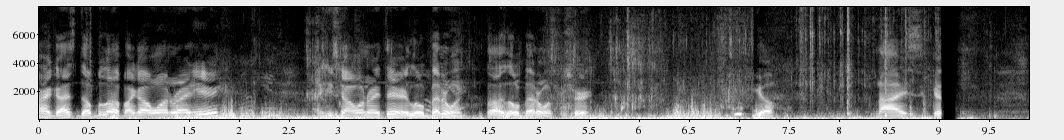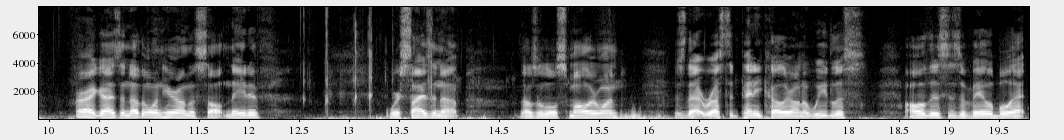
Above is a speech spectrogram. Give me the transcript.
All right, guys, double up. I got one right here. And he's got one right there. A little better one. Oh, a little better one for sure. You go. Nice. Good. All right, guys, another one here on the Salt Native. We're sizing up. That was a little smaller one. This is that rusted penny color on a weedless. All this is available at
